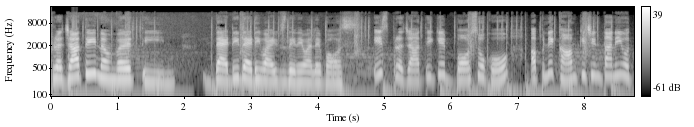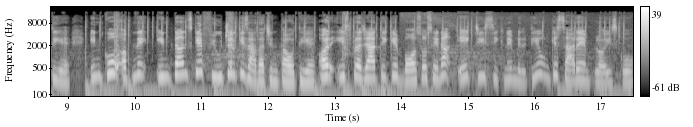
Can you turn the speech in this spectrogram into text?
प्रजाति नंबर तीन, डैडी डैडी वाइब्स देने वाले बॉस। इस प्रजाति के बॉसों को अपने काम की चिंता नहीं होती है, इनको अपने इंटर्न्स के फ्यूचर की ज़्यादा चिंता होती है। और इस प्रजाति के बॉसों से ना एक चीज़ सीखने मिलती है, उनके सारे एम्प्लॉयज़ को।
